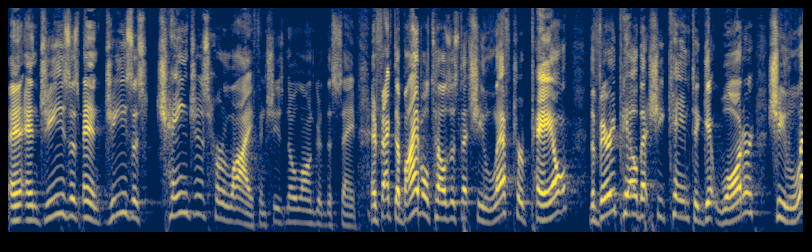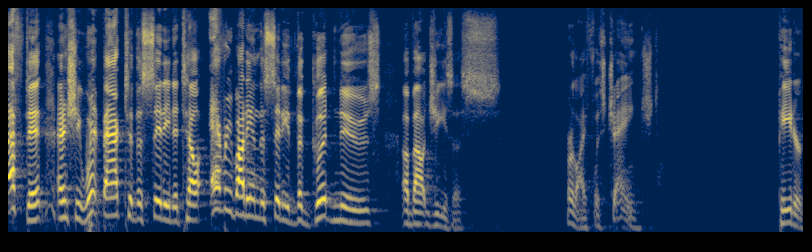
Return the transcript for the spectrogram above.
And, and Jesus, man, Jesus changes her life and she's no longer the same. In fact, the Bible tells us that she left her pail, the very pail that she came to get water, she left it and she went back to the city to tell everybody in the city the good news about Jesus. Her life was changed. Peter.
